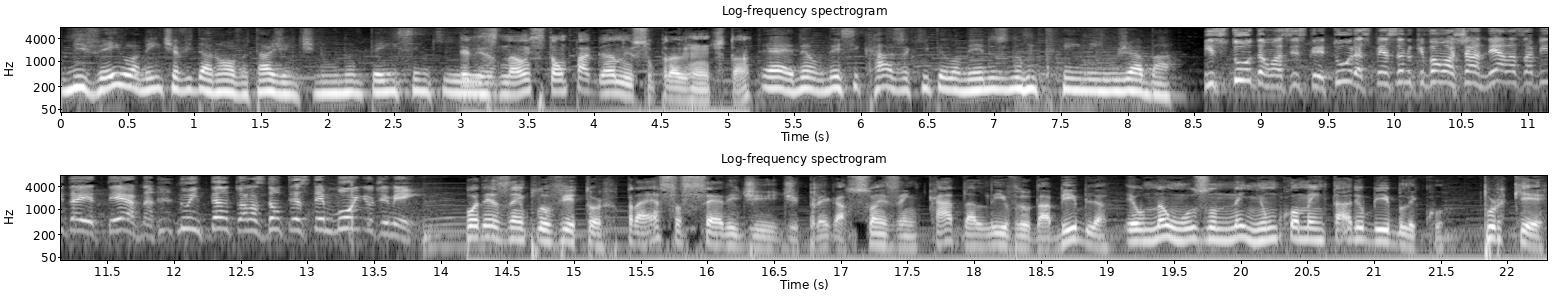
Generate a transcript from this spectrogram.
me veio à mente a Vida Nova, tá, gente? Não, não pensem que. Eles não estão pagando isso pra gente, tá? É, não, nesse caso aqui, pelo menos, não tem nenhum jabá. Estudam as escrituras pensando que vão achar nelas a vida eterna. No entanto, elas dão testemunho de mim. Por exemplo, Vitor, para essa série de, de pregações em cada livro da Bíblia, eu não uso nenhum comentário bíblico. Por quê?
